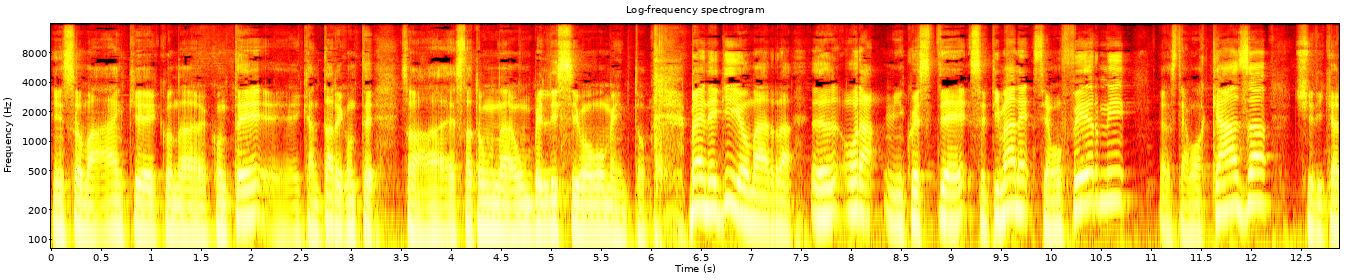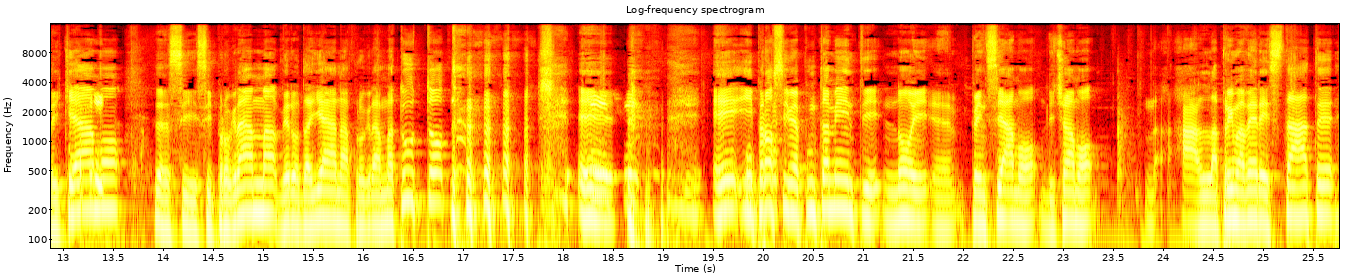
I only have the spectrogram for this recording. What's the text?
insomma anche con, con te e cantare con te insomma è stato un, un bellissimo momento. Bene, Guiomar, eh, ora in queste settimane siamo fermi eh, stiamo a casa, ci ricarichiamo, eh, si, si, programma, vero Diana programma tutto. E, sì, sì. e, i prossimi appuntamenti noi eh, pensiamo diciamo alla primavera estate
